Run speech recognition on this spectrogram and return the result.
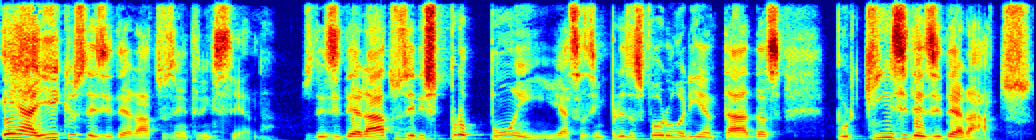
É aí que os desideratos entram em cena. Os desideratos eles propõem, e essas empresas foram orientadas por 15 desideratos.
